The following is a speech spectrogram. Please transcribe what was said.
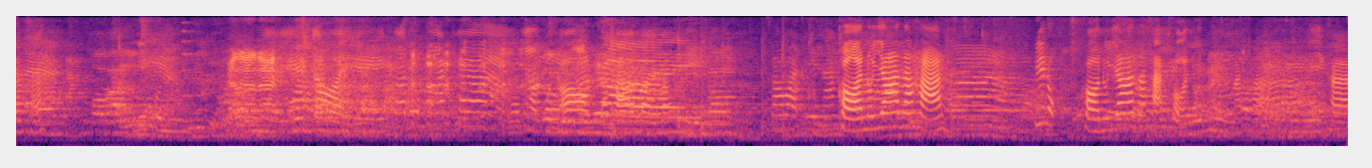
นะคะ นี่คุณนิดหน่อยขออนุมัติค่ะแล้วค่ะคุณอ้อมนะคะลอยมังมีสวัสดีนะขออนุญาตนะคะ พี่หนุขออนุญาตนะคะ ขอนิดนึงนะคะ นี่ค่ะ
